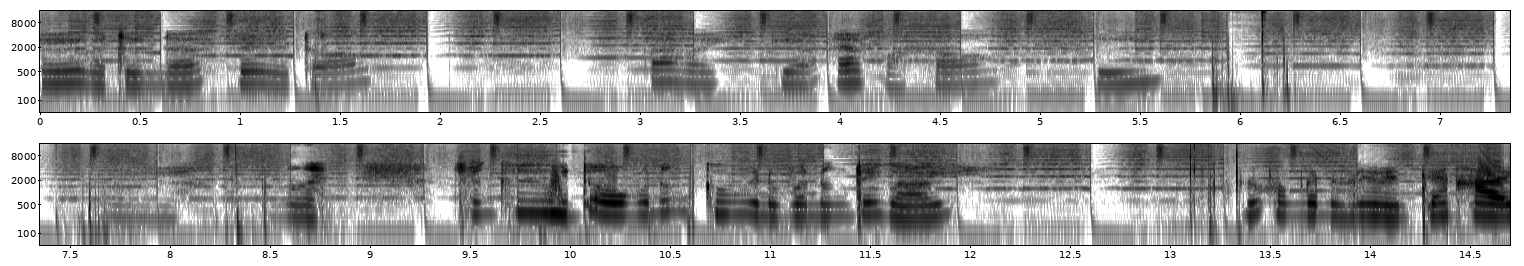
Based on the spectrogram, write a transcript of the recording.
អេក៏ចេញដែរអេតបាយបាយគេ F អសទីអូយហ្នឹង ចឹងគឺវីដេអូហ្នឹងគឺមានប៉ុណ្្នឹងទេ guys នោះអរគុណអ្នកមែនតើហើយ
